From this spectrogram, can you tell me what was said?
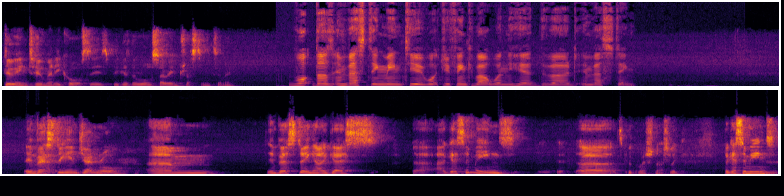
doing too many courses because they're all so interesting to me. What does investing mean to you? What do you think about when you hear the word investing? investing in general um, investing i guess i guess it means uh, it's a good question actually. I guess it means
